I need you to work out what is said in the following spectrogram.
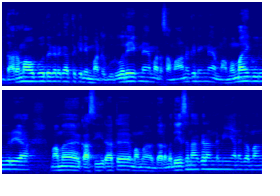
ධර්ම අවබෝධ කරගත්ත කෙනෙක් මට ගුරුවරයෙක් නෑ මට සමාන කෙනෙක් නෑ. මමමයි ගුරුවරයා. මම කසීරට මම ධර්ම දේශනා කරන්න මේ යන ගමන්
